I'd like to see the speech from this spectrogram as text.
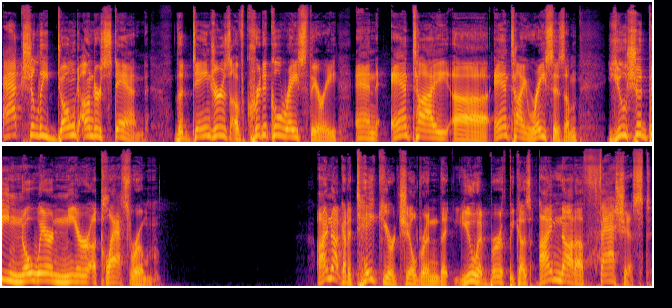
actually don't understand the dangers of critical race theory and anti uh, anti racism, you should be nowhere near a classroom. I'm not going to take your children that you have birthed because I'm not a fascist.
